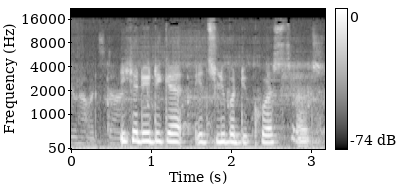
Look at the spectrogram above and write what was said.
You how it's done. Ich erledige jetzt lieber die Quests als.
